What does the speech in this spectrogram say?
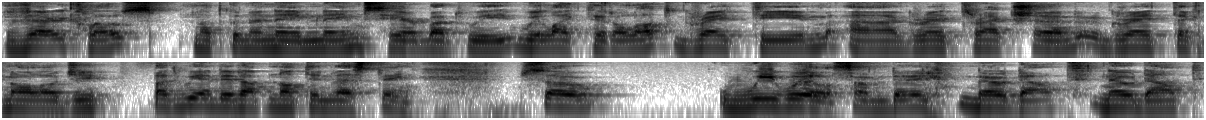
very close. Not going to name names here, but we, we liked it a lot. Great team, uh, great traction, great technology, but we ended up not investing. So we will someday, no doubt, no doubt.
